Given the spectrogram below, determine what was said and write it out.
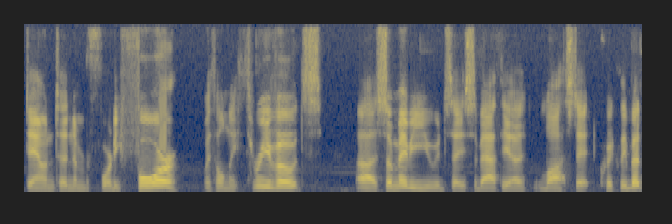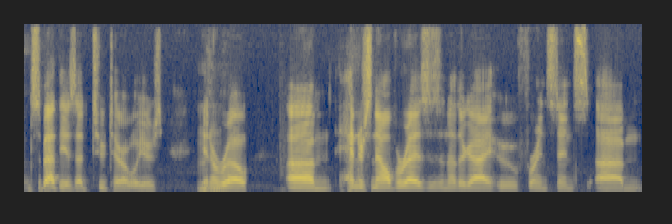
down to number 44 with only three votes. Uh, so maybe you would say Sabathia lost it quickly, but Sabathia has had two terrible years in a Mhm. row. Um, Henderson Alvarez is another guy who, for instance, um,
